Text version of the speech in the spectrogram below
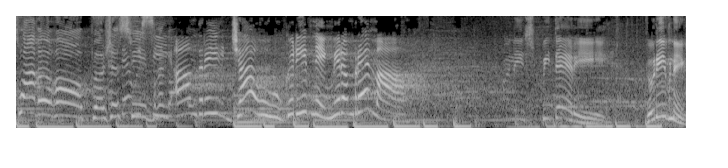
Bonsoir Europe, je There suis vraiment... Andri Jau. Good evening, Miram Brema. Giovanni Spiteri. Good evening.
